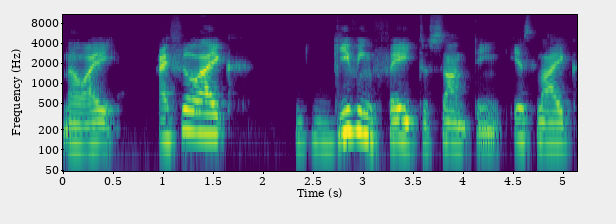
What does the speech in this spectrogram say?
No, I I feel like giving fate to something is like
